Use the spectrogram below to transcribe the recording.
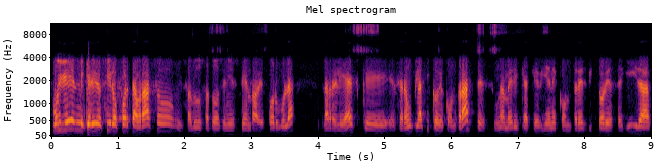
Muy bien, mi querido Ciro, fuerte abrazo y saludos a todos en ESPN Radio Fórmula. La realidad es que será un clásico de contrastes, un América que viene con tres victorias seguidas,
